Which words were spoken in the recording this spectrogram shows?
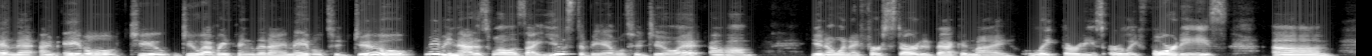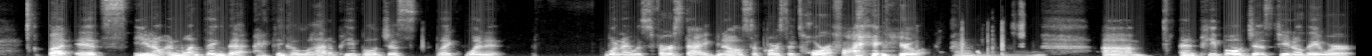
and that I'm able to do everything that I am able to do. Maybe not as well as I used to be able to do it. Um, you know, when I first started back in my late 30s, early 40s. Um, but it's, you know, and one thing that I think a lot of people just like when it when I was first diagnosed, of course, it's horrifying. You're like, Mhm. um, and people just, you know, they were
